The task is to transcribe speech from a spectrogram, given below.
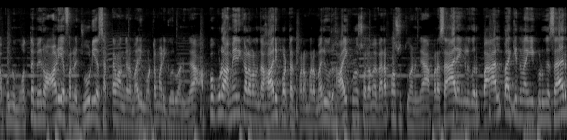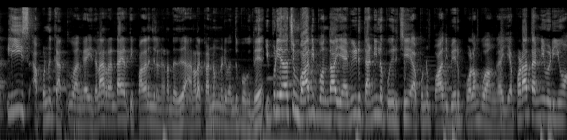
அப்படின்னு மொத்த பேரும் ஆடி ஆஃபர்ல ஜோடியா சட்டை வாங்குற மாதிரி மொட்டை மாடிக்கு வருவானுங்க. அப்ப கூட அமெரிக்காவில் வளர்ந்த ஹாரி பாட்டர் பரம்பரை மாதிரி ஒரு ஹாய் கூட சொல்லாமல் வெறப்பா சுத்துவானுங்க. அப்புறம் சார் எங்களுக்கு ஒரு பால் பாக்கெட் வாங்கி கொடுங்க சார் ப்ளீஸ் அப்படின்னு கத்துவாங்க. இதெல்லாம் ரெண்டாயிரத்தி பதினஞ்சில் நடந்தது. அதனால கண்ணு முன்னாடி வந்து போகுது. இப்படி ஏதாச்சும் பாதிப்பு வந்தா என் வீடு தண்ணியில் போயிருச்சு அப்படின்னு பாதி பேர் புலம்புவாங்க. எப்படா தண்ணி வெடியும்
